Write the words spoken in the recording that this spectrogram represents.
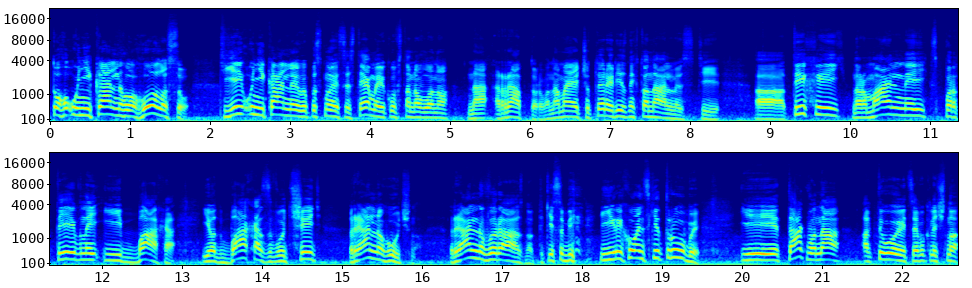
того унікального голосу, тієї унікальної випускної системи, яку встановлено на Raptor. Вона має чотири різних тональності: тихий, нормальний, спортивний і баха. І от баха звучить реально гучно. реально виразно, такі собі єрихонські труби. І так вона активується виключно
